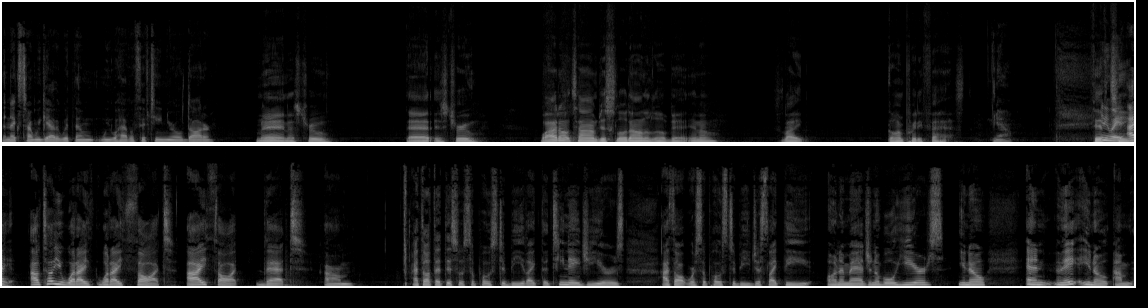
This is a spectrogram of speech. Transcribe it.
the next time we gather with them, we will have a 15 year old daughter. Man, that's true. That is true. Why don't time just slow down a little bit, you know? It's like going pretty fast. Yeah. 15. Anyway, I I'll tell you what I what I thought. I thought that um I thought that this was supposed to be like the teenage years. I thought were supposed to be just like the unimaginable years, you know. And they, you know, I'm,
